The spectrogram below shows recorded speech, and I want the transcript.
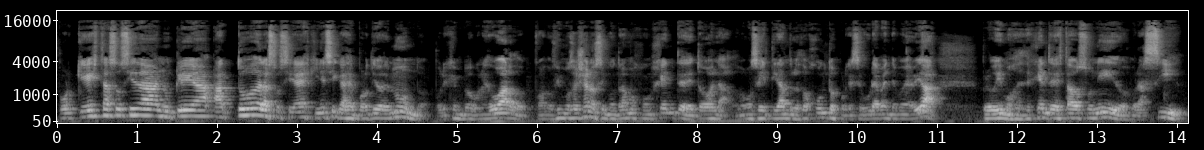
Porque esta sociedad nuclea a todas las sociedades kinésicas deportivas del mundo. Por ejemplo, con Eduardo, cuando fuimos allá nos encontramos con gente de todos lados. Vamos a ir tirando los dos juntos porque seguramente me voy a olvidar. Pero vimos desde gente de Estados Unidos, Brasil,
